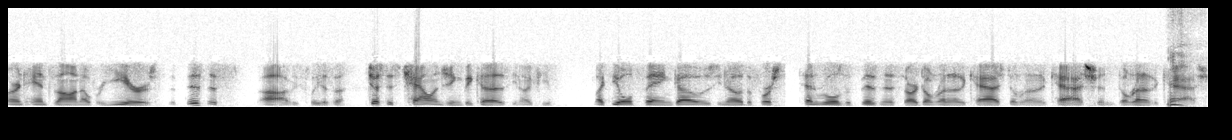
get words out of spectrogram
learned hands-on over years. The business uh, obviously is a, just as challenging because you know if you like the old saying goes, you know, the first 10 rules of business are don't run out of cash, don't run out of cash, and don't run out of cash.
